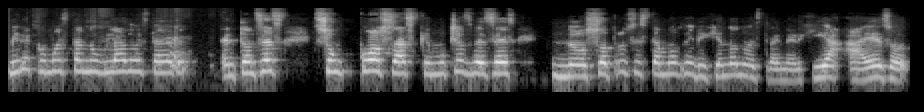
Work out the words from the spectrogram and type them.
mire cómo está nublado. Está... Entonces, son cosas que muchas veces nosotros estamos dirigiendo nuestra energía a eso.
